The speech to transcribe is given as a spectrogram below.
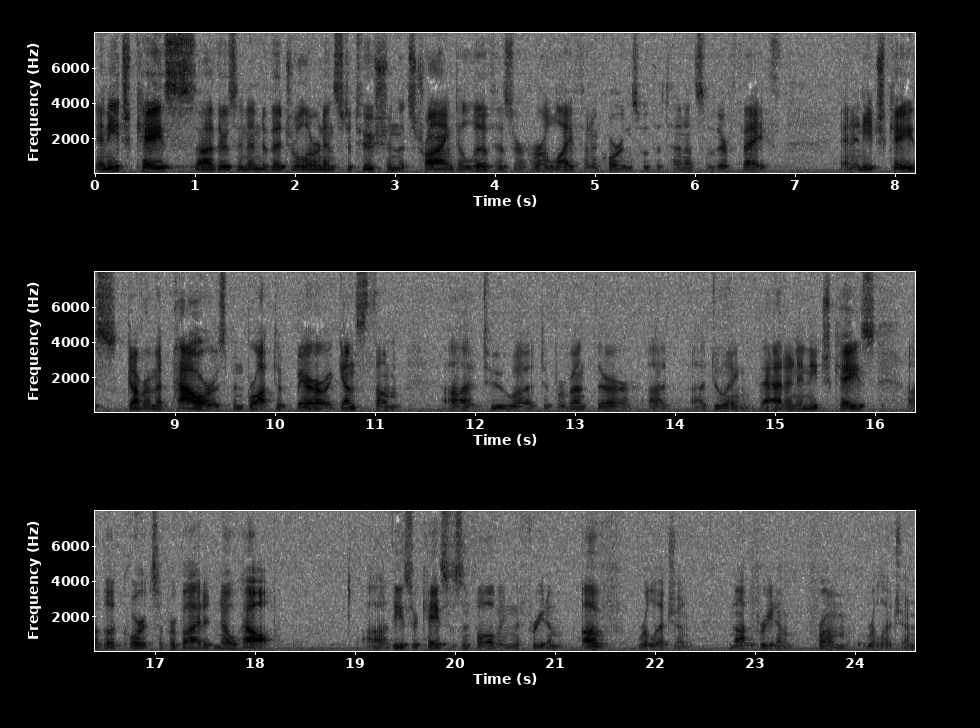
in each case, uh, there's an individual or an institution that's trying to live his or her life in accordance with the tenets of their faith. And in each case, government power has been brought to bear against them uh, to, uh, to prevent their uh, doing that. And in each case, uh, the courts have provided no help. Uh, these are cases involving the freedom of religion, not freedom from religion.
